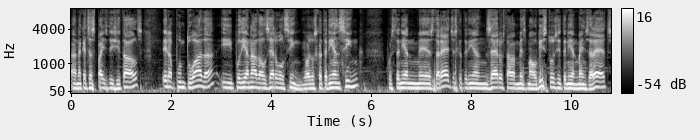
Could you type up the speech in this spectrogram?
en aquests espais digitals, era puntuada i podia anar del 0 al 5. Llavors els que tenien 5 doncs tenien més drets, els que tenien 0 estaven més mal vistos i tenien menys drets.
